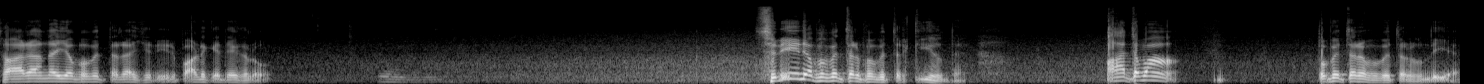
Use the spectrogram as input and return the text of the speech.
ਸਾਰਿਆਂ ਦਾ ਹੀ ਪਵਿੱਤਰ ਹੈ। ਸਰੀਰ ਪੜ ਕੇ ਦੇਖ ਲਓ। ਸਰੀਰ ਅਪਵਿੱਤਰ ਪਵਿੱਤਰ ਕੀ ਹੁੰਦਾ? ਹੈ? ਆਤਮਾ ਪਵਿੱਤਰ ਪਵਿੱਤਰ ਹੁੰਦੀ ਹੈ।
